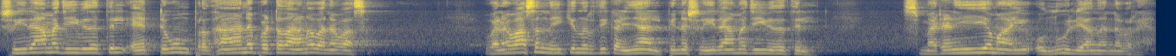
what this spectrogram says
ശ്രീരാമ ജീവിതത്തിൽ ഏറ്റവും പ്രധാനപ്പെട്ടതാണ് വനവാസം. വനവാസം നീക്കി നിർത്തി കഴിഞ്ഞാൽ പിന്നെ ശ്രീരാമ ജീവിതത്തിൽ സ്മരണീയമായി ഒന്നുമില്ല എന്ന് തന്നെ പറയാം.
